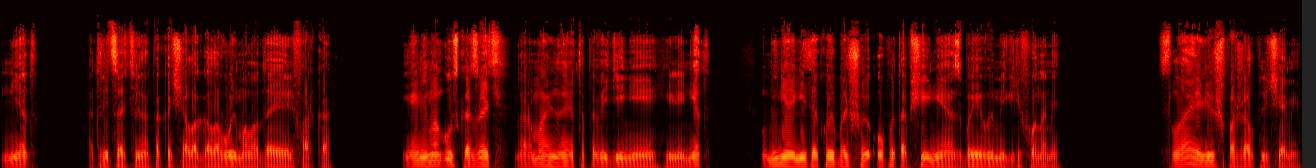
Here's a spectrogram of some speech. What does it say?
Нет, отрицательно покачала головой молодая эльфарка. Я не могу сказать, нормально это поведение или нет. У меня не такой большой опыт общения с боевыми грифонами. Слай лишь пожал плечами.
